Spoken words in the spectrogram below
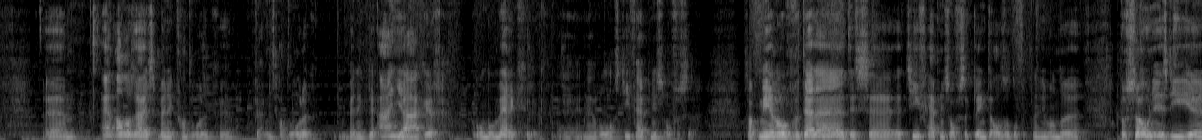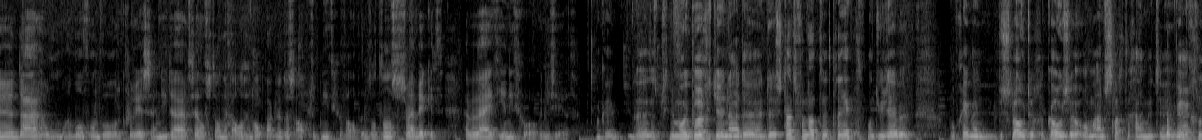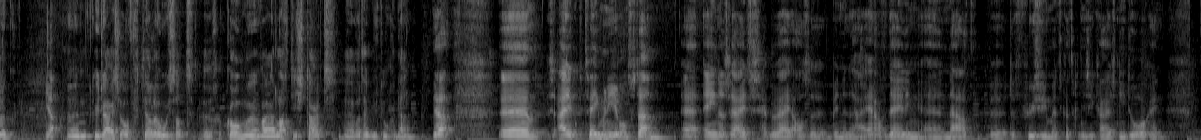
Um, en anderzijds ben ik verantwoordelijk, ja, niet verantwoordelijk, ben ik de aanjager rondom werkgeluk in mijn rol als Chief Happiness Officer. Zal ik meer over vertellen. Hè. Het is, Chief Happiness Officer klinkt alsof het een van de persoon is die uh, daar helemaal verantwoordelijk voor is en die daar zelfstandig alles in oppakt. Dat is absoluut niet het geval. Dus althans, zo heb ik het, hebben wij het hier niet georganiseerd. Oké, okay. uh, dat is misschien een mooi bruggetje naar de, de start van dat traject. Want jullie hebben op een gegeven moment besloten, gekozen om aan de slag te gaan met werkgeluk. Ja. Um, kun je daar eens over vertellen? Hoe is dat gekomen? Waar lag die start? wat hebben jullie toen gedaan? Ja, ehm, het is eigenlijk op twee manieren ontstaan. Uh, enerzijds hebben wij als de, binnen de HR-afdeling, uh, nadat we de fusie met het Ziekenhuis niet doorging,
